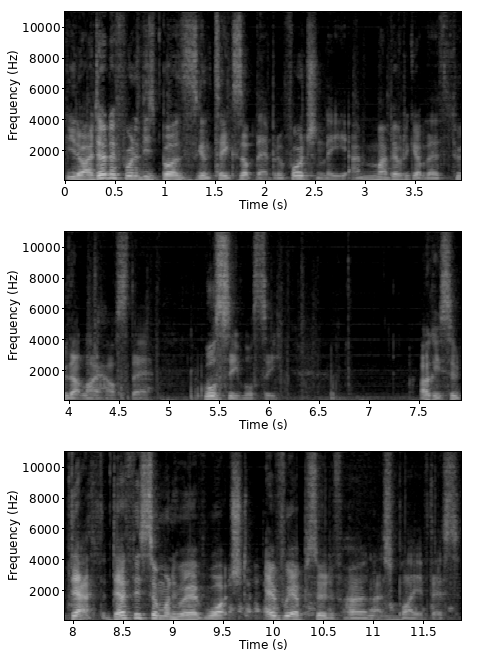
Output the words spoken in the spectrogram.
you know, I don't know if one of these buttons is going to take us up there, but unfortunately, I might be able to get up there through that lighthouse there. We'll see, we'll see. Okay, so Death. Death is someone who I have watched every episode of her Let's Play of this.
